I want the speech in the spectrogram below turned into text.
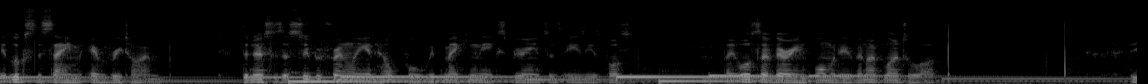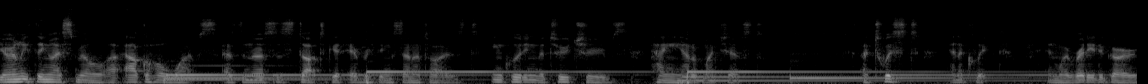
It looks the same every time. The nurses are super friendly and helpful with making the experience as easy as possible. Also very informative, and I've learnt a lot. The only thing I smell are alcohol wipes as the nurses start to get everything sanitized, including the two tubes hanging out of my chest. A twist and a click, and we're ready to go.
